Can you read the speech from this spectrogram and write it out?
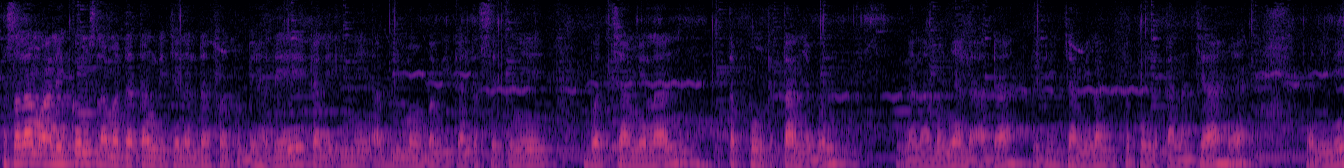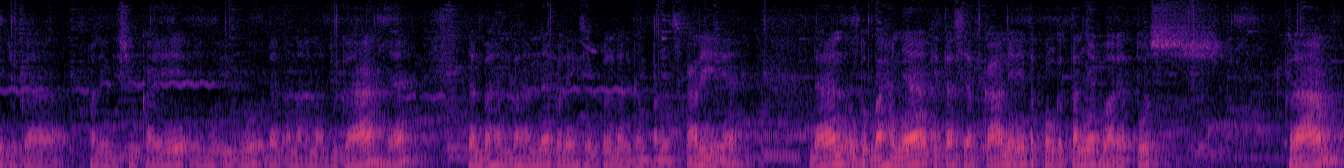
Assalamualaikum, selamat datang di channel Dafratu BHD. Kali ini Abi mau bagikan resep ini buat camilan tepung ketan ya bun. Nah namanya tidak ada, jadi camilan tepung ketan aja ya. Dan ini juga paling disukai ibu-ibu dan anak-anak juga ya. Dan bahan-bahannya paling simple dan gampang sekali ya. Dan untuk bahannya kita siapkan ini tepung ketannya 200 gram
